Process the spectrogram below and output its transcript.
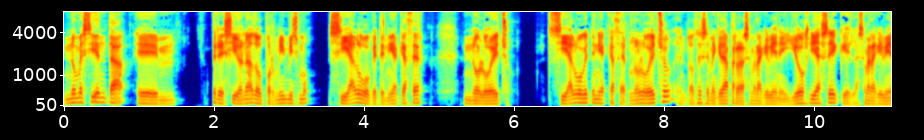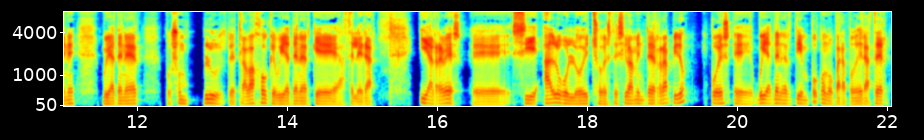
no me sienta em, presionado por mí mismo si algo que tenía que hacer no lo he hecho si algo que tenía que hacer no lo he hecho, entonces se me queda para la semana que viene. Y yo ya sé que la semana que viene voy a tener pues un plus de trabajo que voy a tener que acelerar. Y al revés, eh, si algo lo he hecho excesivamente rápido, pues eh, voy a tener tiempo como para poder hacer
